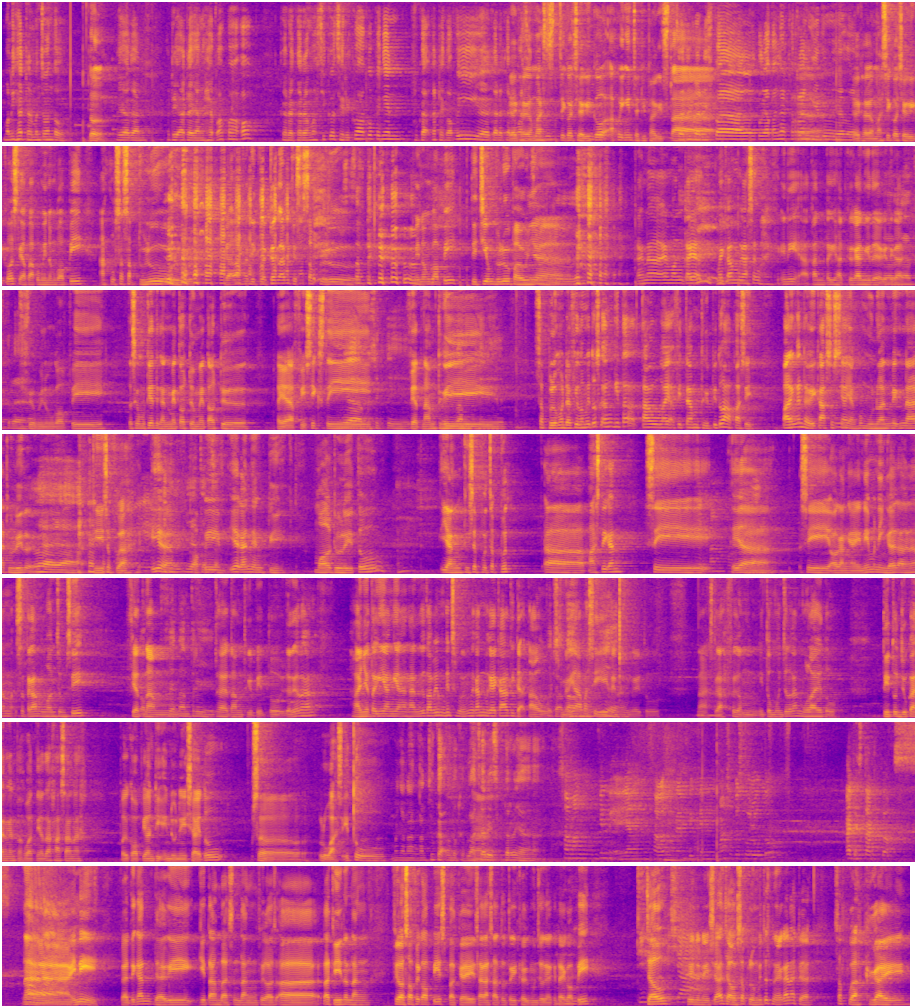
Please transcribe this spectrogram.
melihat dan mencontoh. Betul. Iya kan. Jadi ada yang hype apa? Oh, gara-gara Mas Ciko Jericho aku pengen buka kedai kopi ya gara-gara Mas Mas Ciko Ciko Jericho aku ingin jadi barista jadi barista kelihatannya keren Ya. gitu ya. kan. Gara-gara Mas Ciko Jericho setiap aku minum kopi, aku sesep dulu. Gak langsung diglegek tapi disesep dulu. minum kopi, dicium dulu baunya. Karena emang kayak mereka merasa wah ini akan terlihat keren gitu ya ketika Terlihat keren. sudah minum kopi. Terus kemudian dengan metode-metode kayak V60, Iya, V60, Vietnam Vietnam Drip. Drip. Sebelum ada film itu sekarang kita tahu kayak Vietnam Drip itu apa sih? Paling kan dari kasusnya yang pembunuhan Mirna dulu itu Wah ya. di sebuah iya Iya, kopi iya kan yang di mall dulu itu yang disebut-sebut eh, pasti kan si iya si orangnya ini meninggal karena setelah mengkonsumsi Vietnam Vietnam Drip. Vietnam drip itu jadi kan hanya terngiang-ngiangkan itu tapi mungkin sebenarnya kan mereka tidak tahu Tidak sebenarnya tahu, apa sih iya. Itu nah setelah film itu muncul kan mulai itu ditunjukkan kan bahwa ternyata khasanah perkopian di Indonesia itu seluas itu. menyenangkan juga untuk dipelajari Nah. sebenarnya sama mungkin ya yang salah satu yang bikin masuk ke Solo tuh ada Starbucks Nah, ini berarti kan dari kita bahas tentang filos eh, tadi tentang filosofi kopi sebagai salah satu trigger munculnya kedai kopi di jauh Indonesia. di Indonesia jauh sebelum itu sebenarnya kan ada sebuah gerai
